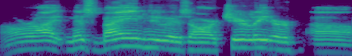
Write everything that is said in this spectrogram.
All right, Miss Bain, who is our cheerleader uh,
